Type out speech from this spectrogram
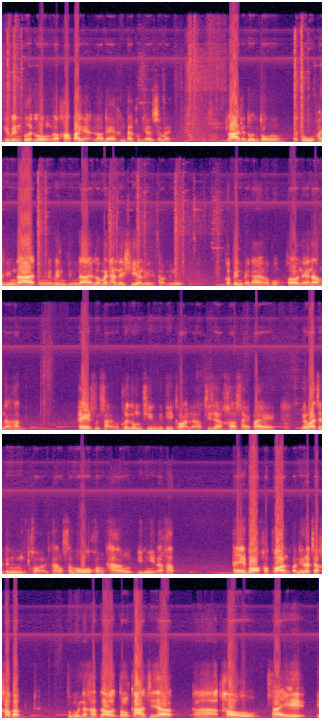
เฮเว่นเปิดโล่ง เราเข้าไปเนี่ย เราแดกขึ้นไปคนเดียวใช่ไหมเราอาจจะโดนตรงประตูเขายิงได้ ตรงเฮเว่นยิงได้ เราไม่ทันได้เคลียร์เลยแถวนี้ ก็เป็นไปได้ครับผม ก็แนะนำนะครับ ให้สื่อสารกับเพื่อนร่วมทีมดีๆก่อนนะครับ ที่จะเข้าไซต์ไปโอเคไม่ว่าจะเป็นของทางสโมกของทางอีนี้นะครับ ให้บอกเขาก่อนก่อนนี้เราจะเข้าแบบสมมุตินะครับ เราต้องการที่จะอ่าเข้าไซส์ A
